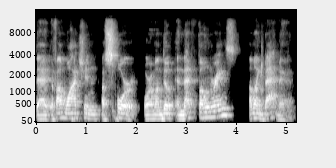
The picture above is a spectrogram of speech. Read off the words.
that if I'm watching a sport or I'm doing, and that phone rings, I'm like Batman,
